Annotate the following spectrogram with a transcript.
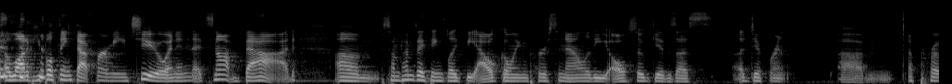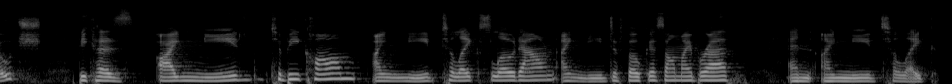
a lot of people think that for me too, and, and it's not bad. Um, sometimes I think like the outgoing personality also gives us a different um, approach because I need to be calm. I need to like slow down. I need to focus on my breath, and I need to like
